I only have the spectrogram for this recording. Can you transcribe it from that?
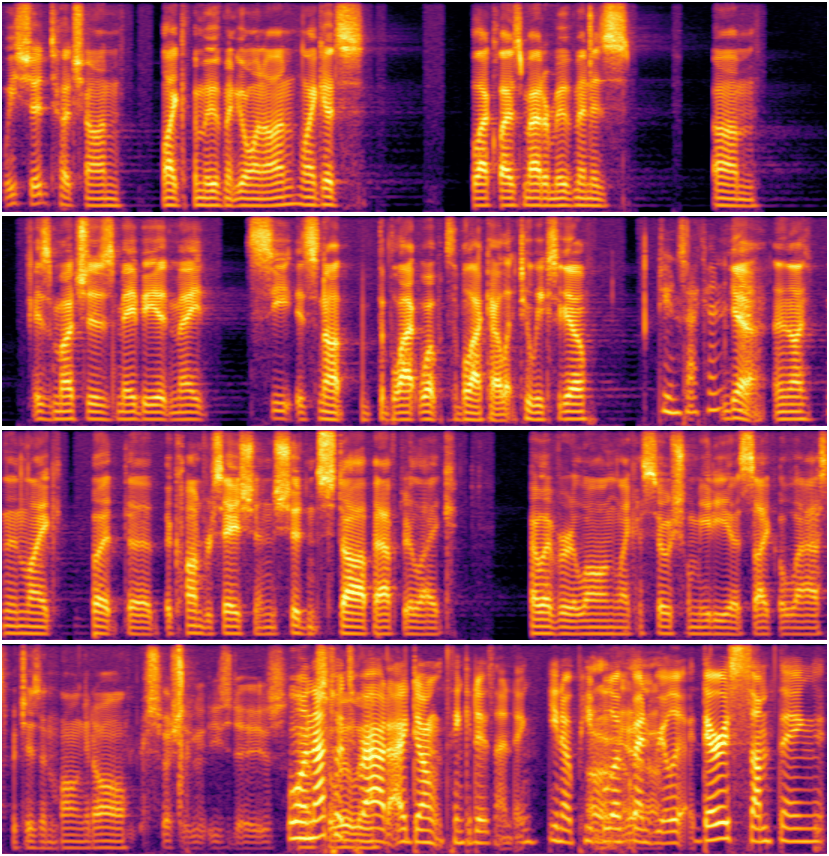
we should touch on like the movement going on. Like it's Black Lives Matter movement is, um, as much as maybe it may see it's not the black what was the blackout like two weeks ago. june 2nd Yeah, and I and like, but the the conversation shouldn't stop after like, however long like a social media cycle lasts, which isn't long at all. Especially these days. Well, and that's what's rad. I don't think it is ending. You know, people Oh, have been really. There is something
